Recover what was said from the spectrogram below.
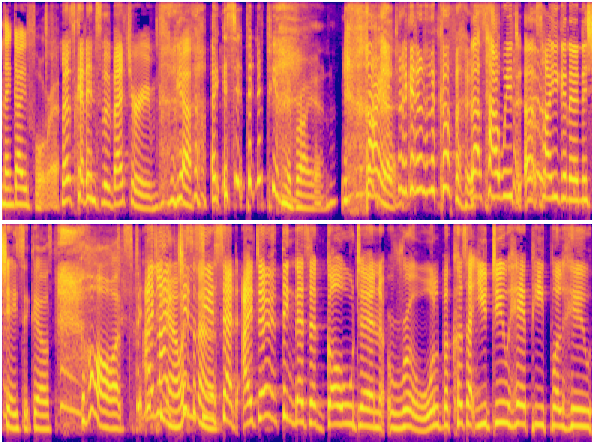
Then go for it. Let's get into the bedroom. Yeah, uh, is it a bit nippy in here, Brian? Brian, Can I get under the covers? that's how we. That's how you're going to initiate it, girls. God, it's a bit I like now, isn't Cinzia it? said, I don't think there's a golden rule because like you do hear people who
